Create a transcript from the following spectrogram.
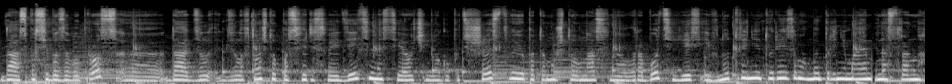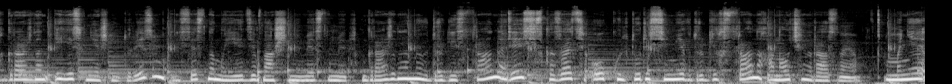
да спасибо за вопрос. Э, да дело в том что по сфере своей деятельности я очень много путешествую потому что у нас в работе есть и внутренний туризм мы принимаем иностранных граждан и есть внешний туризм. Естественно мы едем нашими местными гражданами в другие страны. Здесь сказать о культуре семьи в других странах она очень разная. Мне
